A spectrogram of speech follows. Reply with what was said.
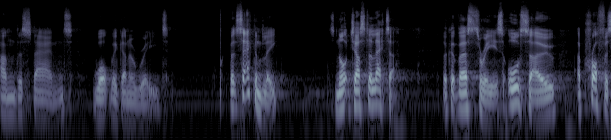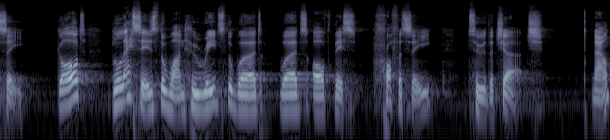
understand what we're going to read. But secondly, it's not just a letter. Look at verse 3. It's also a prophecy. God blesses the one who reads the word, words of this prophecy to the church. Now,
